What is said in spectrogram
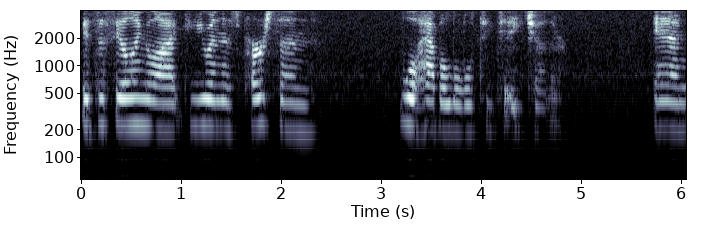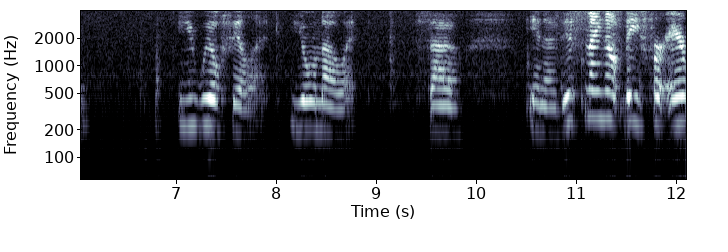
it's a feeling like you and this person will have a loyalty to each other. And you will feel it. You'll know it. So, you know, this may not be forever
